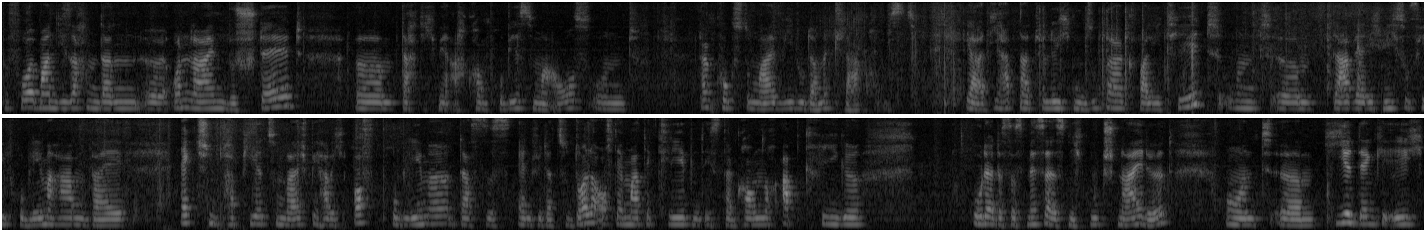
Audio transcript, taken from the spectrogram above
bevor man die Sachen dann äh, online bestellt. ähm, dachte ich mir, ach komm, probierst du mal aus und dann guckst du mal, wie du damit klarkommst. Ja, die hat natürlich eine super Qualität und ähm, da werde ich nicht so viel Probleme haben. Bei Actionpapier zum Beispiel habe ich oft Probleme, dass es entweder zu dolle auf der Matte klebt und ich es dann kaum noch abkriege oder dass das Messer es nicht gut schneidet. Und ähm, hier denke ich,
